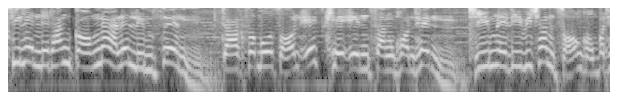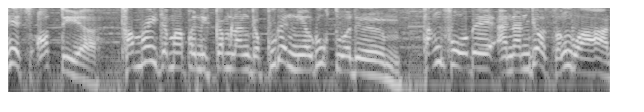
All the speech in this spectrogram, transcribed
ที่เล่นได้ทั้งกองหน้าและริมเส้น จากสโมสร SKN ซังพอนเทนทีมในดิวิชั่น 2 ของประเทศออสเตรียทำให้จะมาผนึกกำลังกับผู้เล่นแนวรุกตัวเดิม ทั้งโฟเบอนันยอดสังวาน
